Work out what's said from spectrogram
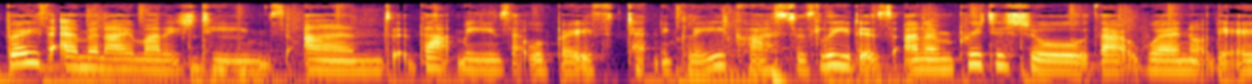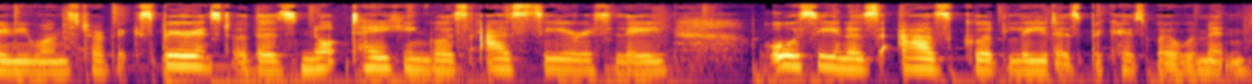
Both Em and I manage teams, and that means that we're both technically classed as leaders. And I'm pretty sure that we're not the only ones to have experienced others not taking us as seriously or seeing us as good leaders because we're women.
